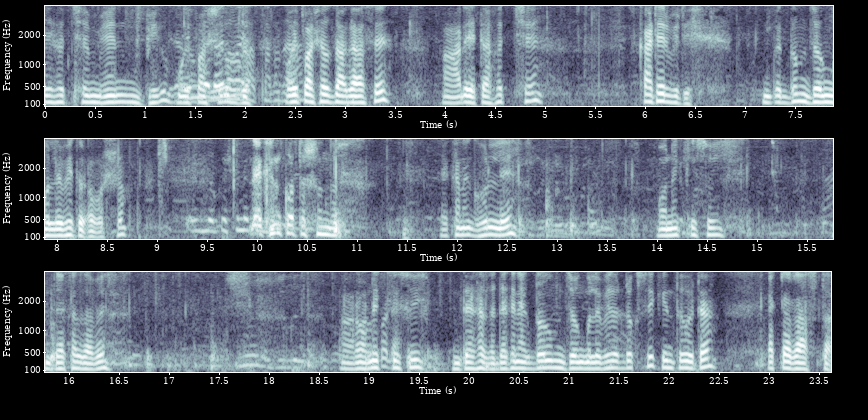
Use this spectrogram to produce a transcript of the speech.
এই হচ্ছে মেন ভিউ ওই পাশেও ওই পাশেও জায়গা আছে। আর এটা হচ্ছে কাঠের ব্রিজ, একদম জঙ্গলের ভিতর অবশ্য। দেখেন কত সুন্দর। এখানে ঘুরলে অনেক কিছুই দেখা যাবে। আর অনেক কিছুই দেখা যায় দেখেন একদম জঙ্গলের ভিতর ঢুকছি, কিন্তু এটা একটা রাস্তা।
